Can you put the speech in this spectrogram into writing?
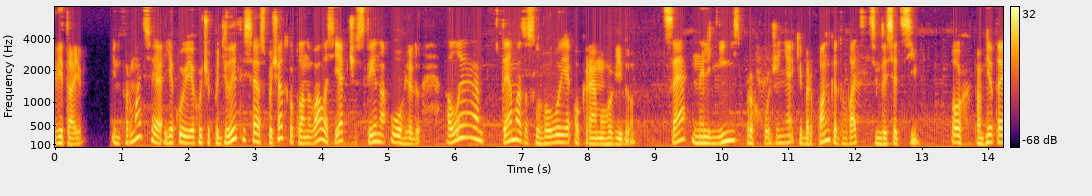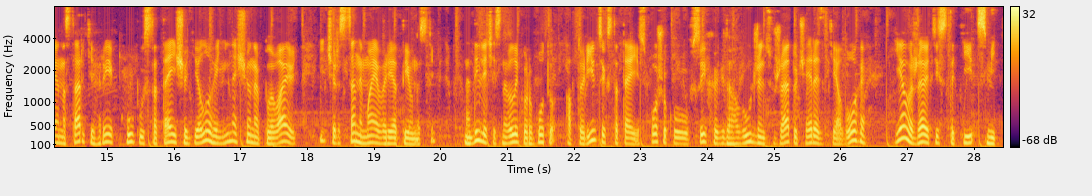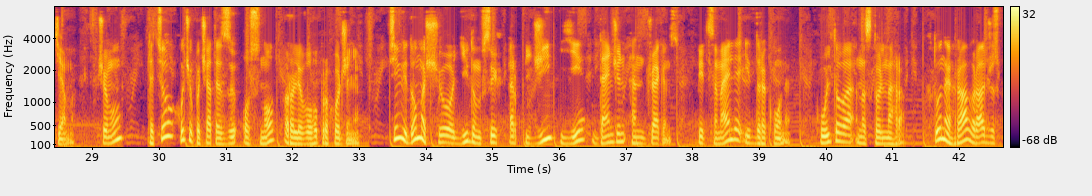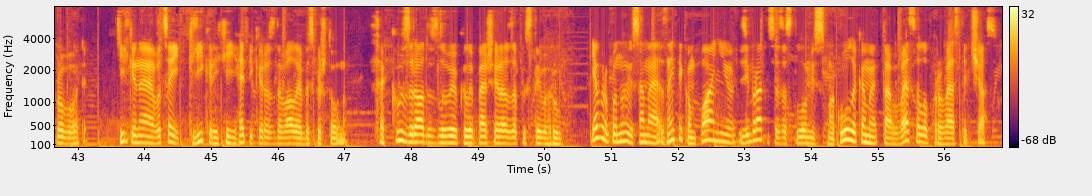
Вітаю! Інформація, якою я хочу поділитися, спочатку планувалася як частина огляду, але тема заслуговує окремого відео. Це нелінійність проходження Кіберпанка 2077. Ох, пам'ятаю на старті гри купу статей, що діалоги ні на що не впливають, і через це немає варіативності. Не дивлячись на велику роботу авторів цих статей з пошуку всіх відгалуджень сюжету через діалоги, я вважаю ці статті сміттями. Чому? Для цього хочу почати з основ рольового проходження. Всім відомо, що дідом всіх RPG є Dungeon and Dragons, підземелля і дракони, культова настольна гра. Хто не грав, раджу спробувати. Тільки не в оцей клікер, який гепіки роздавали безкоштовно. Таку зраду зловив, коли перший раз запустив гру. Я пропоную саме знайти компанію, зібратися за столом із смаколиками та весело провести час.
